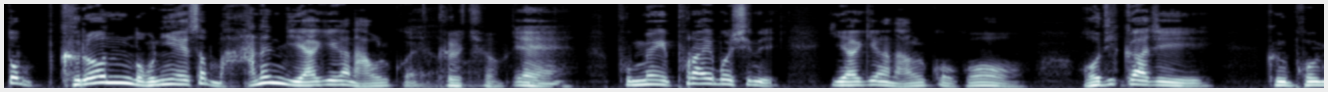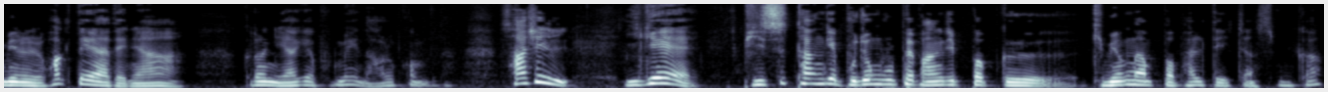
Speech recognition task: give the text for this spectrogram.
또 그런 논의에서 많은 이야기가 나올 거예요. 그렇죠. 예. 분명히 프라이버시 이야기가 나올 거고 어디까지 그 범위를 확대해야 되냐 그런 이야기가 분명히 나올 겁니다. 사실 이게 비슷한 게 부정부패 방지법 그 김영란법 할 때 있지 않습니까?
